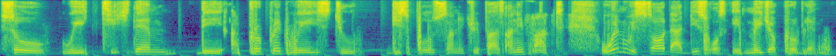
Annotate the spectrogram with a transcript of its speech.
So we teach them the appropriate ways to dispose sanitary pads. And in fact, when we saw that this was a major problem,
